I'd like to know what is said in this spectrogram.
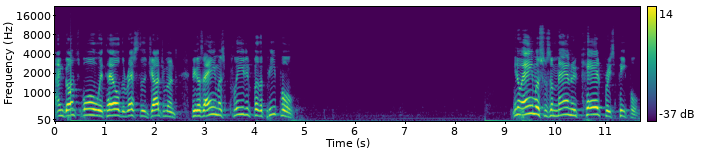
and once more withheld the rest of the judgment because Amos pleaded for the people. You know, Amos was a man who cared for his people.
